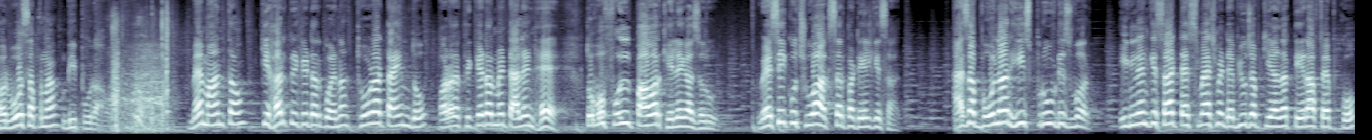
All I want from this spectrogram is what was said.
और वो सपना भी पूरा हो। मैं मानता हूँ कि हर क्रिकेटर को है ना, थोड़ा टाइम दो, और अगर क्रिकेटर में टैलेंट है तो वो फुल पावर खेलेगा ज़रूर। वैसे ही कुछ हुआ अक्सर पटेल के साथ। एज अ बॉलर ही इंग्लैंड के साथ टेस्ट मैच में डेब्यू जब किया था तेरह फेब को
